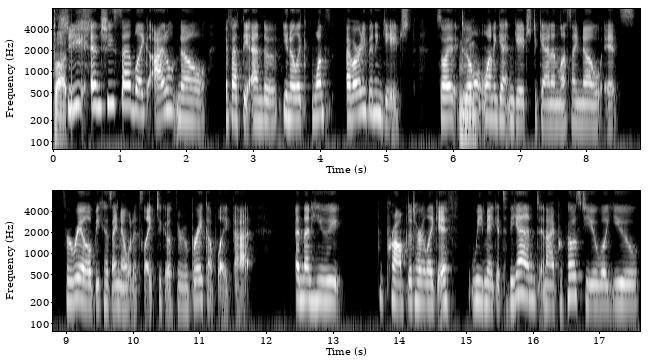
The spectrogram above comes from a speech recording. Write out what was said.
But she and she said like i don't know if at the end of you know like once i've already been engaged so i mm. don't want to get engaged again unless i know it's for real because i know what it's like to go through a breakup like that. And then he prompted her like if we make it to the end and i propose to you will you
